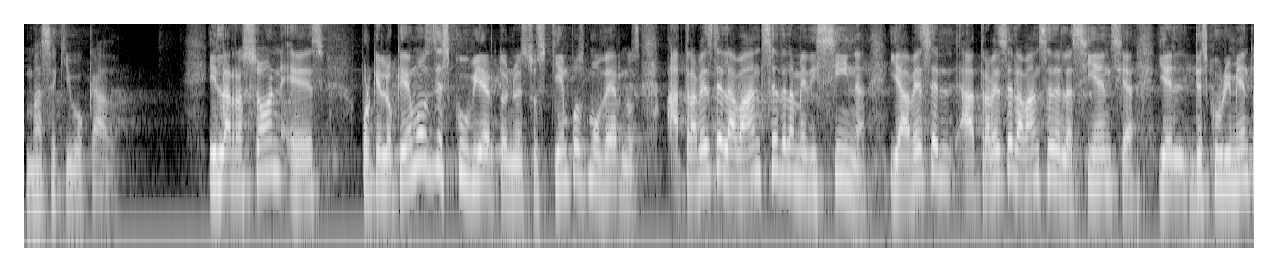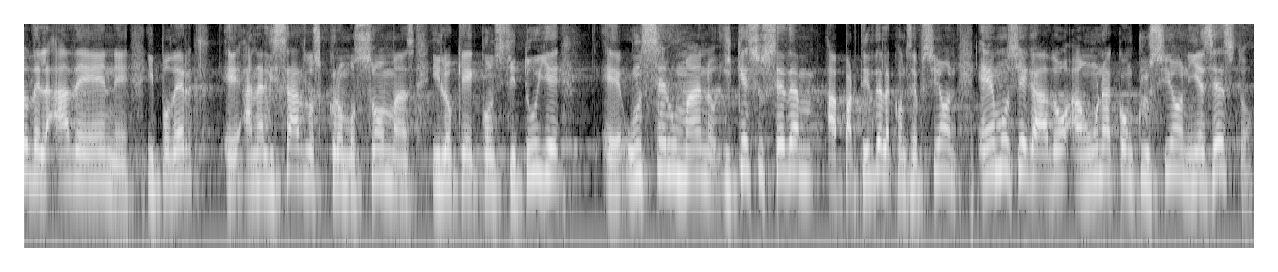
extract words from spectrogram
más equivocado. Y la razón es porque lo que hemos descubierto en nuestros tiempos modernos, a través del avance de la medicina y a, través del avance de la ciencia y el descubrimiento del ADN y poder eh, analizar los cromosomas y lo que constituye eh, un ser humano y qué sucede a partir de la concepción, hemos llegado a una conclusión y es esto,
